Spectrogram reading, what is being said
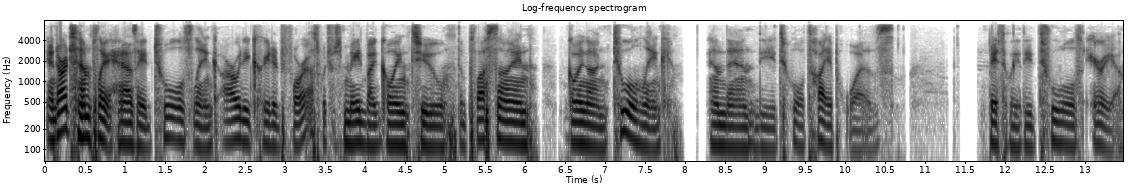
and our template has a tools link already created for us, which was made by going to the plus sign, going on tool link, and then the tool type was basically the tools area.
